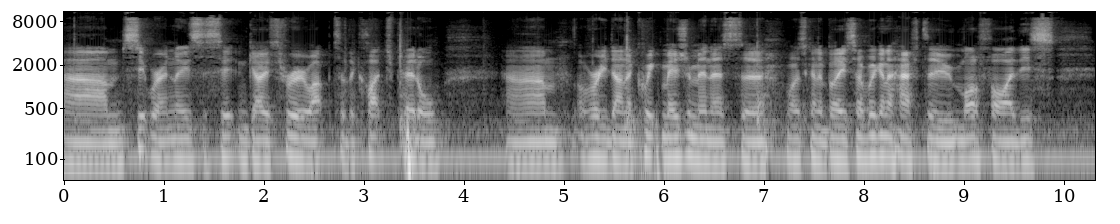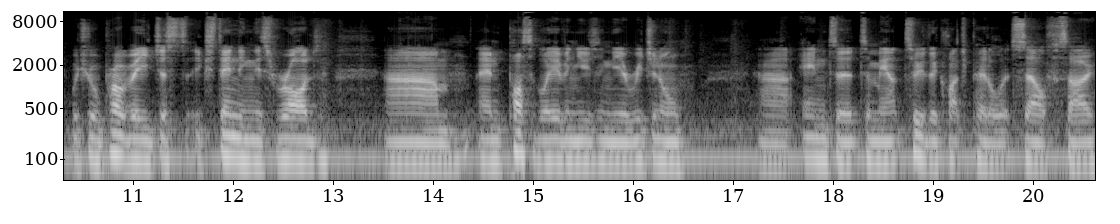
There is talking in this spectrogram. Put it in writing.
um, sit where it needs to sit and go through up to the clutch pedal. Um, I've already done a quick measurement as to what it's going to be, so we're going to have to modify this, which will probably just extending this rod um, and possibly even using the original uh, end to, to mount to the clutch pedal itself. So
